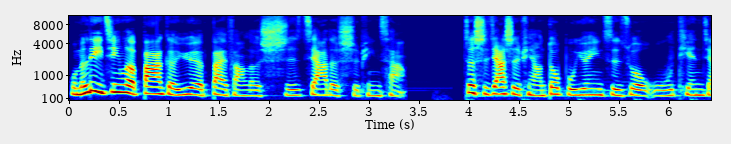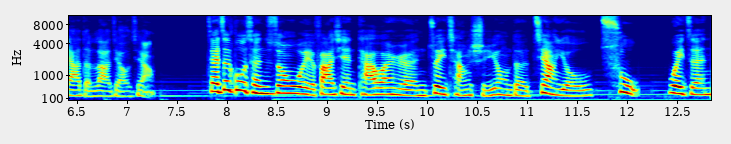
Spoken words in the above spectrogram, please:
我们历经了八个月，拜访了十家的食品厂，这十家食品厂都不愿意制作无添加的辣椒酱。在这过程之中，我也发现台湾人最常使用的酱油、醋、味噌、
